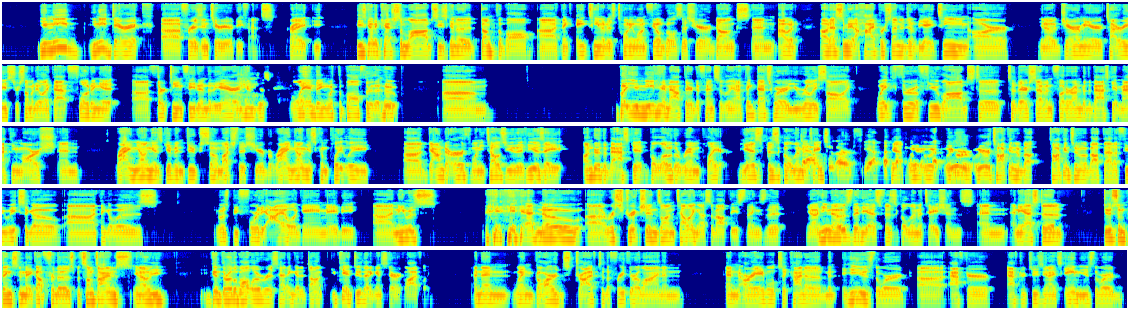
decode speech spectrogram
you need you need Dereck uh, for his interior defense, right? He, he's going to catch some lobs. He's going to dunk the ball. Uh, I think 18 of his 21 field goals this year are dunks, and I would I would estimate a high percentage of the 18 are you know Jeremy or Tyrese or somebody like that floating it uh, 13 feet into the air and him just landing with the ball through the hoop. Um, but you need him out there defensively, and I think that's where you really saw like Wake threw a few lobs to to their seven footer under the basket, Matthew Marsh, and Ryan Young has given Duke so much this year, but Ryan Young is completely uh, down to earth when he tells you that he is a under the basket, below the rim player. He has physical limitations. Down to earth, yeah. yeah, we, we, we, were we were talking about talking to him about that a few weeks ago. Uh, I think it was it was before the Iowa game, maybe, uh, and he was he had no uh, restrictions on telling us about these things. That you know he knows that he has physical limitations, and and he has to do some things to make up for those. But sometimes you know you you can throw the ball over his head and get a dunk. You can't do that against Dereck Lively. And then when guards drive to the free throw line and and are able to kind of he used the word uh, after after Tuesday night's game, used the word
